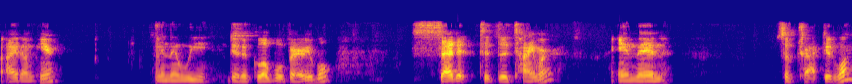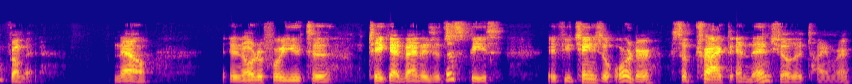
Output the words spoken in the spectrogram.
item here, and then we did a global variable, set it to the timer, and then subtracted one from it. Now, in order for you to take advantage of this piece, if you change the order, subtract and then show the timer,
